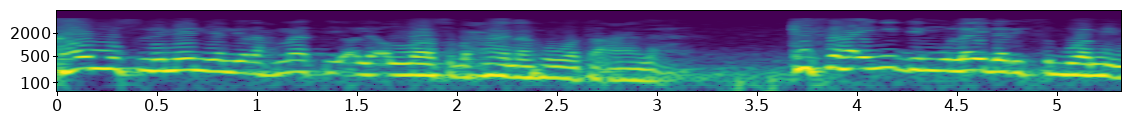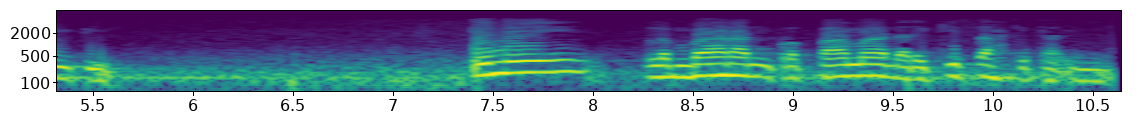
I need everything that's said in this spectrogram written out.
Kaum muslimin yang dirahmati oleh Allah Subhanahu wa taala. Kisah ini dimulai dari sebuah mimpi. Ini lembaran pertama dari kisah kita ini.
